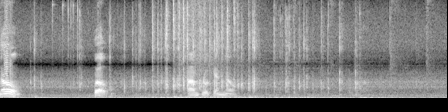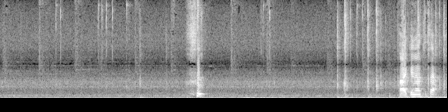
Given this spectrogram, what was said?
No! Well, I'm broken now. I cannot attack.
